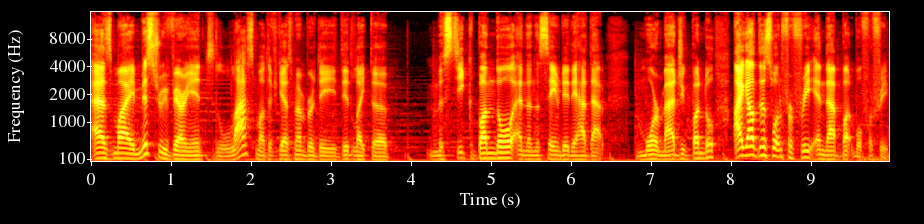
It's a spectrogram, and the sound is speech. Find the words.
as my mystery variant last month. If you guys remember, they did like the Mystique bundle, and then the same day they had that more magic bundle. I got this one for free and that bundle for free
